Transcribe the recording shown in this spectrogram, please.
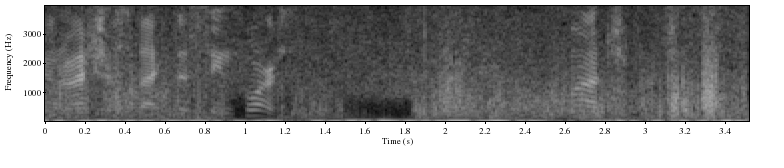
in retrospect, this seems worse. Much, much worse.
